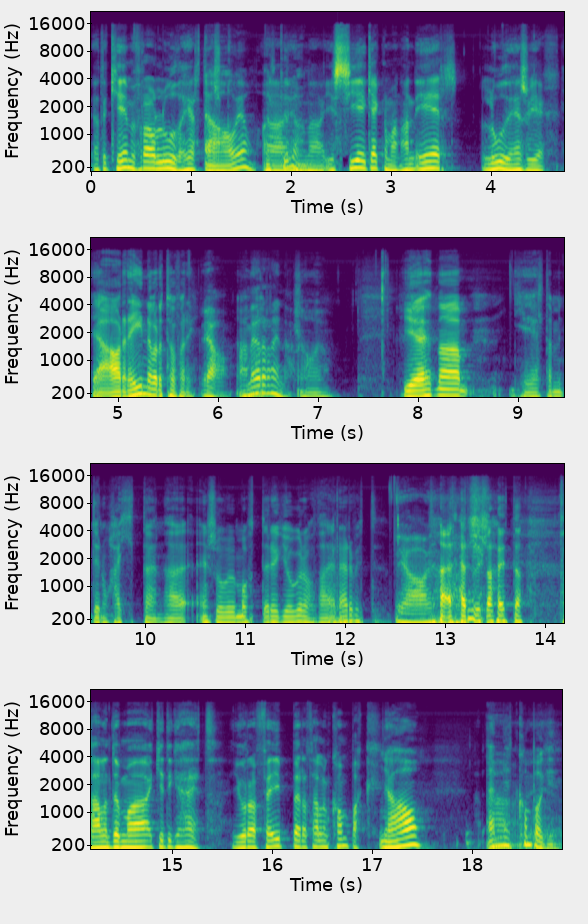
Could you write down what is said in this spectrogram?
þetta kemur frá lúða Já, hjarta sko. já, algjörlega. hérna, ég sé gegnum hann, hann er lúði eins og ég. Já, reyna að vera töffari. Já, hann er að reyna sko. Já, já. Ég, hérna, ég held að myndi nú hætta en það, eins og við móttum ekki okkur á, það er erfitt. Já, já, Það er erfitt að hætta. Talandi um að geta ekki hætt. Júra Feib er að tala um comeback. Já, enn eitt kompaki Já.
